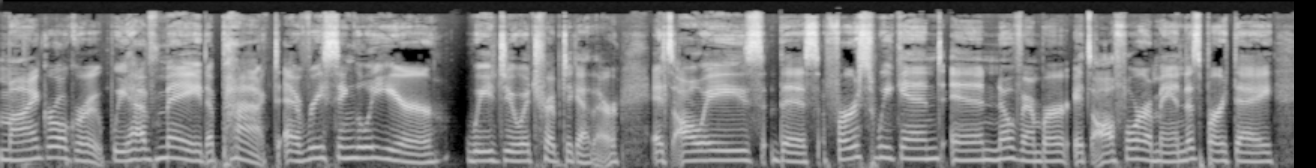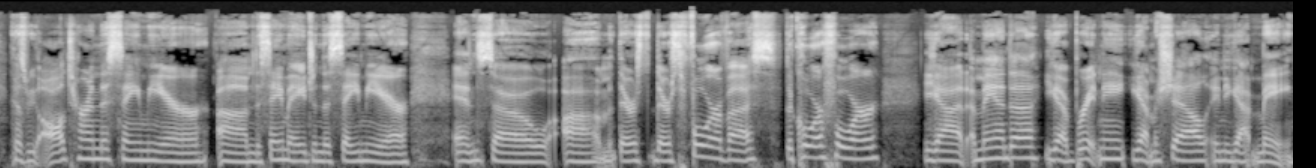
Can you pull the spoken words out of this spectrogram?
my girl group, we have made a pact every single year we do a trip together. It's always this first weekend in November. It's all for Amanda's birthday because we all turn the same year, um, the same age in the same year. And so um, there's there's four of us, the core four. You got Amanda, you got Brittany, you got Michelle, and you got me.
